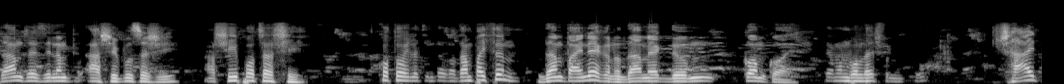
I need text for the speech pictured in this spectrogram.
দাম চাইছিলাম আশি পঁচাশি। আশি পঁচাশি। কত হইলে চিন্তা ভাবনা? দাম পাইছেন? দাম পাই না এখনও দাম একদম কম কয়। কেমন বলে শুনি ষাট।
